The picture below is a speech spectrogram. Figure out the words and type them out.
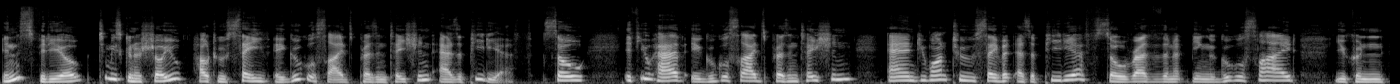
In this video, Timmy's going to show you how to save a Google Slides presentation as a PDF. So if you have a Google Slides presentation and you want to save it as a PDF, so rather than it being a Google slide, you can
